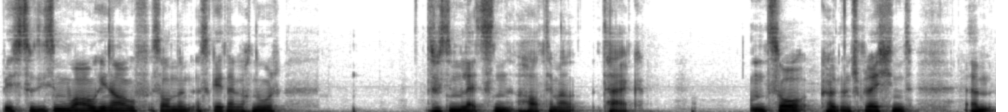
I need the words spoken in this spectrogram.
bis zu diesem Wow hinauf, sondern es geht einfach nur zu diesem letzten HTML-Tag. Und so können entsprechend ähm,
